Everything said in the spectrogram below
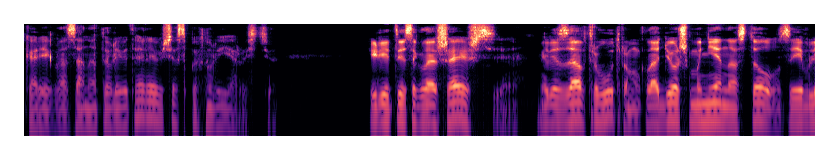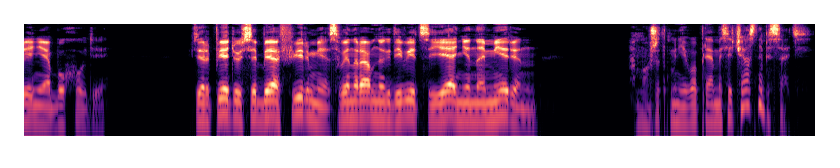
Карие глаза Анатолия Витальевича вспыхнули яростью. «Или ты соглашаешься, или завтра утром кладешь мне на стол заявление об уходе. Терпеть у себя в фирме своенравных девиц я не намерен». «А может, мне его прямо сейчас написать?»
